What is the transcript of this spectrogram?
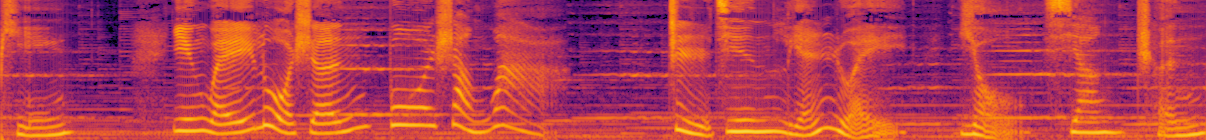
苹，应为洛神波上袜。至今连蕊有香尘。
